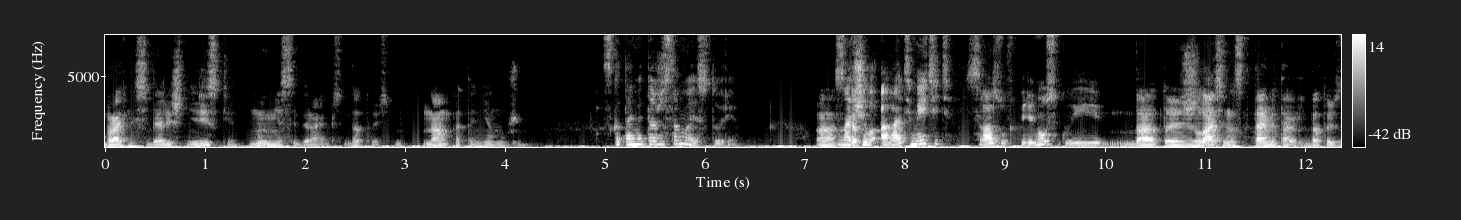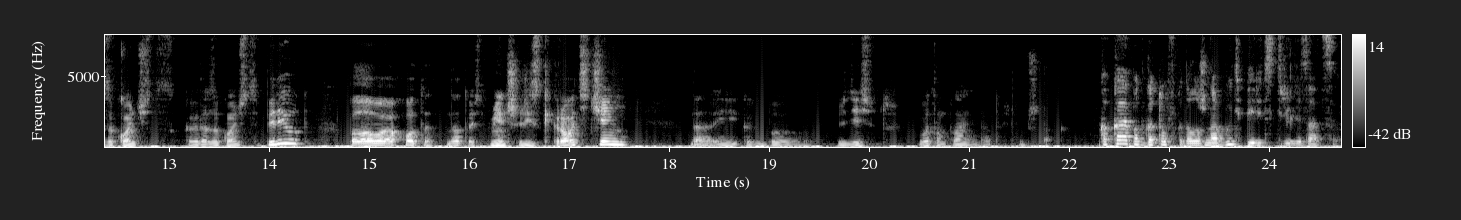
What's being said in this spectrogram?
брать на себя лишние риски мы не собираемся, да, то есть нам это не нужно. С котами та же самая история. А, Начал кот... орать, метить, сразу в переноску и... Да, то есть желательно с котами также, да, то есть закончится, когда закончится период, половой охоты, да, то есть меньше риски кровотечений, да, и как бы здесь вот в этом плане, да, то есть лучше так. Какая подготовка должна быть перед стерилизацией?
